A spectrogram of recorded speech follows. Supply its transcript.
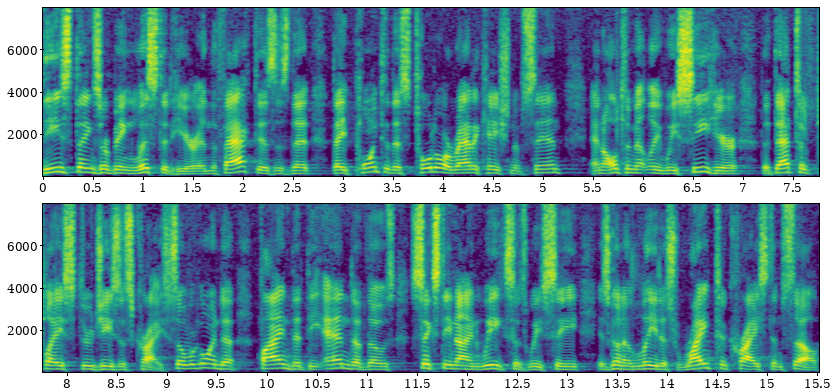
these things are being listed here, and the fact is, is that they point to this total eradication of sin, and ultimately we see here that that took place through Jesus Christ. So we're going to find that the end of those 69 weeks, as we see, is going to lead us right to Christ Himself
